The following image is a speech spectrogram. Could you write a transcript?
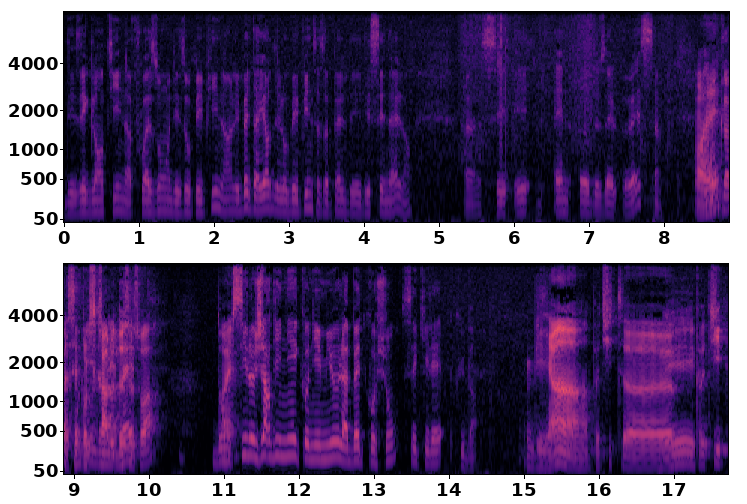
des églantines à foison et des aubépines. Hein. Les baies d'ailleurs des aubépines, ça s'appelle des, des sénelles. Hein. C-E-N-E-2-L-E-S. Ouais, c'est pour le Scrabble de ce soir. Donc si le jardinier connaît mieux la baie de cochon, c'est qu'il est cubain. Bien, petite, euh, petit,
